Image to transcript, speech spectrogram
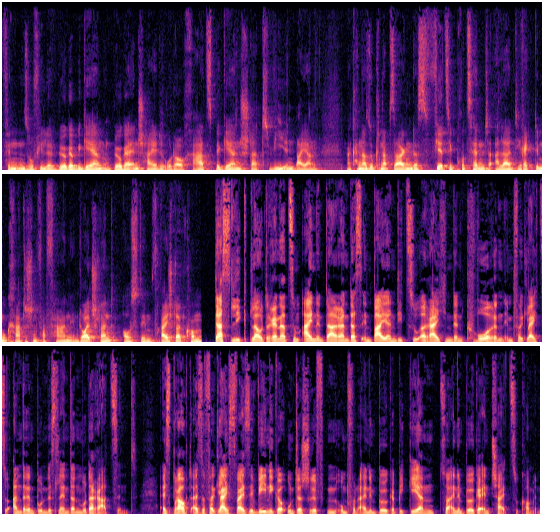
finden so viele Bürgerbegehren und Bürgerentscheide oder auch Ratsbegehren statt wie in Bayern. Man kann also knapp sagen, dass 40 Prozent aller direktdemokratischen Verfahren in Deutschland aus dem Freistaat kommen. Das liegt laut Renner zum einen daran, dass in Bayern die zu erreichenden Quoren im Vergleich zu anderen Bundesländern moderat sind. Es braucht also vergleichsweise weniger Unterschriften, um von einem Bürgerbegehren zu einem Bürgerentscheid zu kommen.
